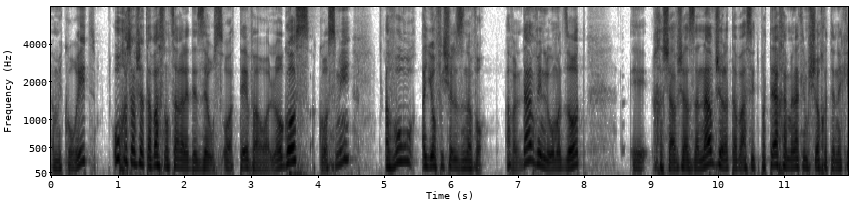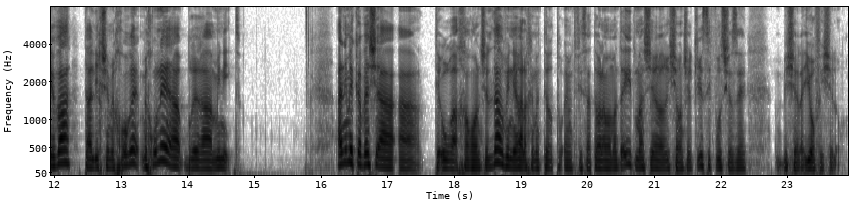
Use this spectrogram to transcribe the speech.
המקורית, הוא חשב שהטווס נוצר על ידי זהוס או הטבע או הלוגוס, הקוסמי, עבור היופי של זנבו. אבל דרווין, לעומת זאת, אה, חשב שהזנב של הטווס התפתח על מנת למשוך את הנקבה, תהליך שמכונה הברירה המינית. אני מקווה שהתיאור האחרון של דרווין נראה לכם יותר תואם את תפיסת העולם המדעית מאשר הראשון של קריסיפוס, שזה בשל היופי שלו.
